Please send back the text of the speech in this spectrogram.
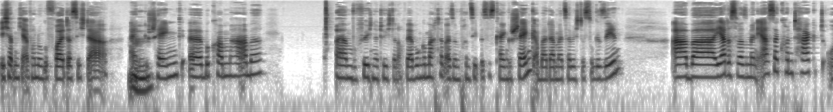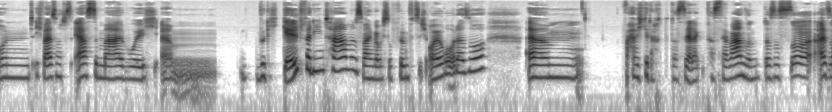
ich habe mich einfach nur gefreut, dass ich da ein mhm. Geschenk äh, bekommen habe. Ähm, wofür ich natürlich dann auch Werbung gemacht habe. Also im Prinzip ist es kein Geschenk, aber damals habe ich das so gesehen. Aber ja, das war so mein erster Kontakt und ich weiß noch das erste Mal, wo ich ähm, wirklich Geld verdient habe. Das waren, glaube ich, so 50 Euro oder so. Ähm, habe ich gedacht, das ist, ja, das ist der Wahnsinn. Das ist so, also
